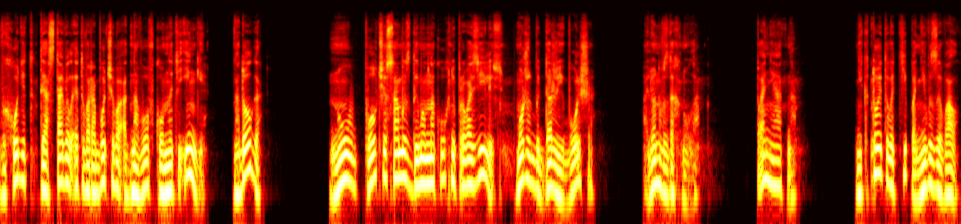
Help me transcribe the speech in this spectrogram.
Выходит, ты оставил этого рабочего одного в комнате Инги. Надолго? Ну, полчаса мы с дымом на кухне провозились. Может быть, даже и больше. Алена вздохнула. Понятно. Никто этого типа не вызывал.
